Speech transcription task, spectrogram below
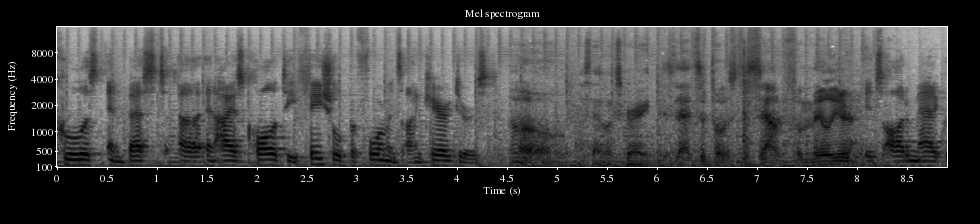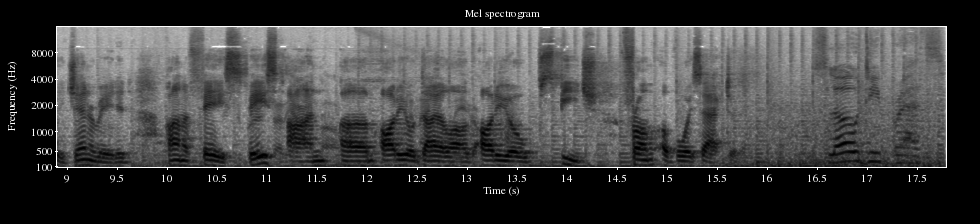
coolest and best uh, and highest quality facial performance on characters. Oh, that looks great. Is that supposed to sound familiar? It's automatically generated on a face based on um, audio dialogue, audio speech from a voice actor. Slow, deep breaths.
